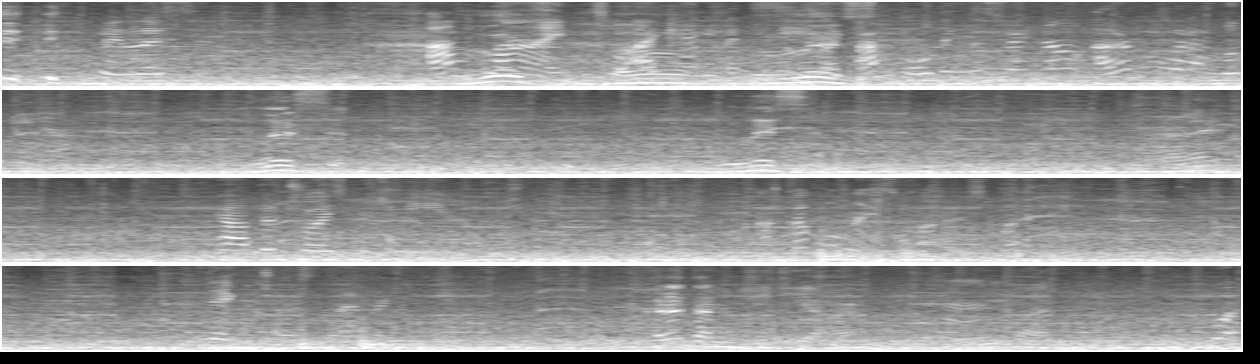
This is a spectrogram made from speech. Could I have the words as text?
Okay, listen. I'm Listen. blind, so I can't uh, even see. Like, I'm holding this right now. I don't know what I'm looking at. Listen. Listen. Alright? I have the choice between a couple nice Could have done GTR, Mhm. but What?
